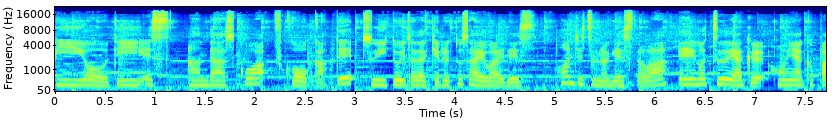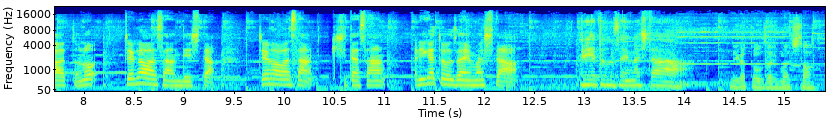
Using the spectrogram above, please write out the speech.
DEVBODS アンダースコア福岡」でツイートいただけると幸いです。本日のゲストは英語通訳翻訳パートのジャガワさんでした。ジャガワさん岸田さんありがとうございました。ありがとうございました。ありがとうございました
